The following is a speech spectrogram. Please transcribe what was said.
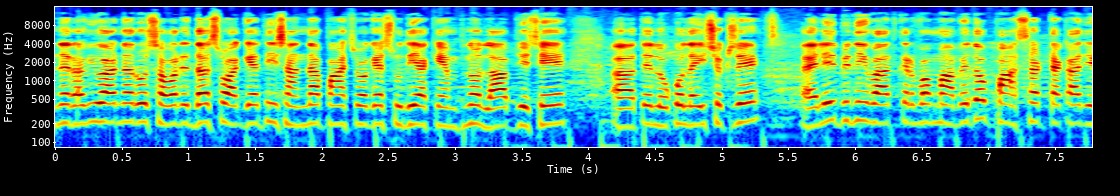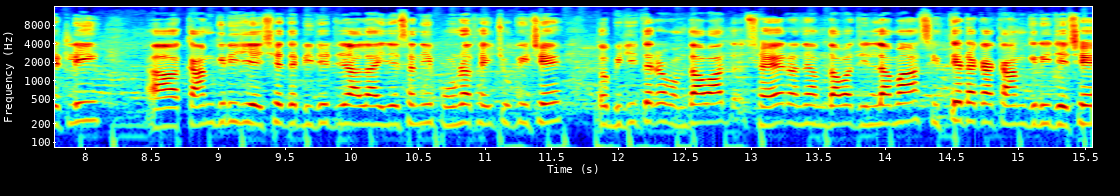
અને રવિવારના રોજ સવારે દસ વાગ્યાથી સાંજના પાંચ વાગ્યા સુધી આ કેમ્પનો લાભ જે છે તે લોકો લઈ શકશે. એલઈબીની વાત કરવામાં આવે તો પાસઠ જેટલી કામગીરી જે છે તે ડિજિટલાઇઝેશનની પૂર્ણ થઈ ચૂકી છે. તો બીજી તરફ અમદાવાદ શહેર અને અમદાવાદ જિલ્લામાં સિત્તેર ટકા કામગીરી જે છે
